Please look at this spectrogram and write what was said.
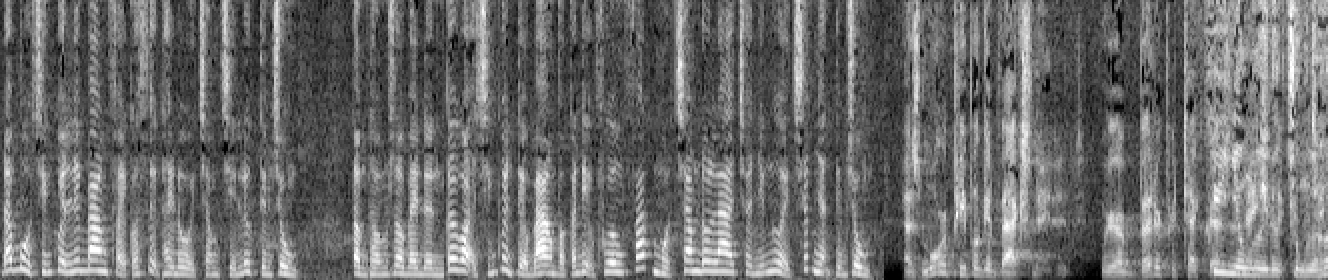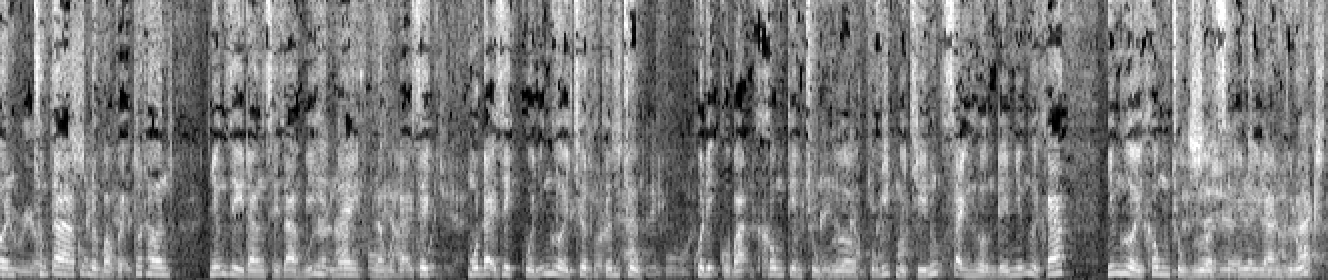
đã buộc chính quyền liên bang phải có sự thay đổi trong chiến lược tiêm chủng. Tổng thống Joe Biden kêu gọi chính quyền tiểu bang và các địa phương phát 100 đô la cho những người chấp nhận tiêm chủng. Khi nhiều người được chủng ngừa hơn, chúng ta cũng được bảo vệ tốt hơn. Những gì đang xảy ra ở Mỹ hiện nay là một đại dịch, một đại dịch của những người chưa được tiêm chủng. Quyết định của bạn không tiêm chủng ngừa COVID-19 sẽ ảnh hưởng đến những người khác. Những người không chủng ngừa sẽ lây lan virus.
